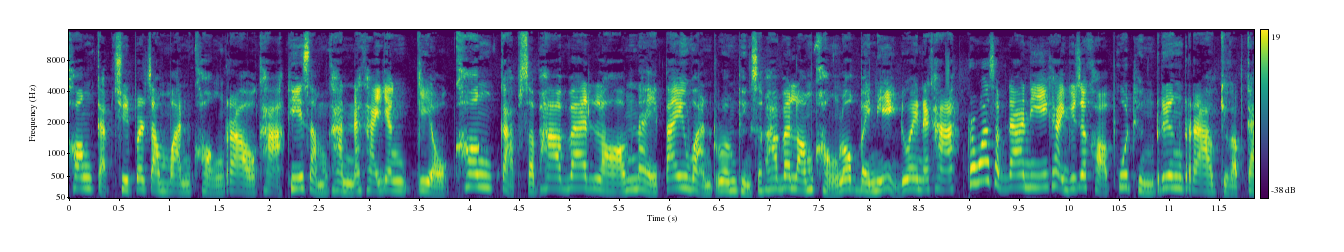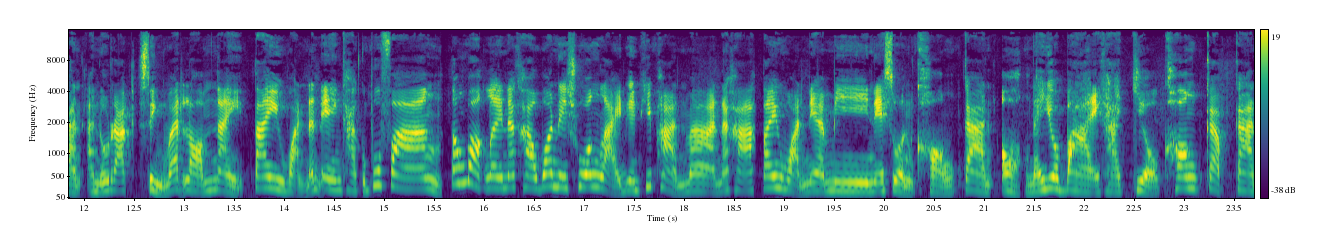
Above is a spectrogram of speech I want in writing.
ข้องกับชีวิตประจำวันของเราค่ะ ที่สำคัญนะคะยังเกี่ยวข้องกับสภาพแวดล้อมในไต้หวันรวมถึงสภาพแวดล้อมของโลกใบนี้อีกด้วยนะคะ เพราะว่าสัปดาห์นี้ค่ะยุ้ยจะขอพูดถึงเรื่องราวเกี่ยวกับการอนุรักษ์ สิ่งแวดล้อมในไต้หวันนั่นเองค่ะคุณผู้ฟัง ต้องบอกเลยนะคะว่าในช่วงหลายเดือนที่ผ่านมานะคะ ไต้หวันเนี่ยมีในส่วนของการออกนโยบายค่ะเกี่ยวข้องกับการ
